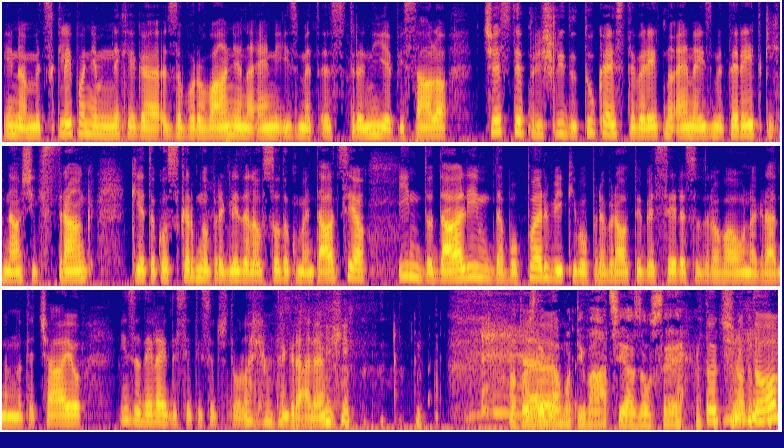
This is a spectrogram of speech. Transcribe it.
in eh, med sklepanjem nekega zavarovanja na eni izmed eh, strani je pisalo, če ste prišli do tukaj, ste verjetno ena izmed redkih naših strank, ki je tako skrbno pregledala vso dokumentacijo in dodali, da bo prvi, ki bo prebral te besede, sodeloval v nagradnem natečaju in zadelaj 10 tisoč dolarjev nagrade. A to je zdaj bila motivacija za vse. Točno to.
